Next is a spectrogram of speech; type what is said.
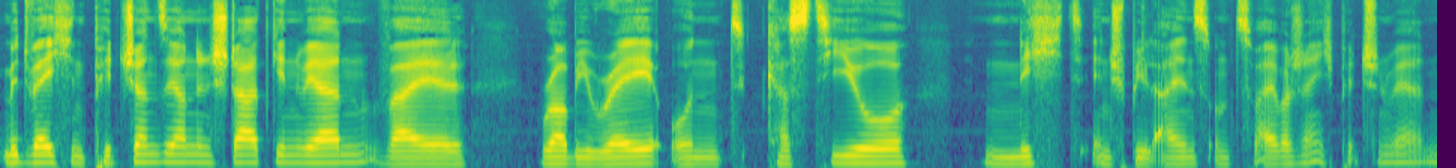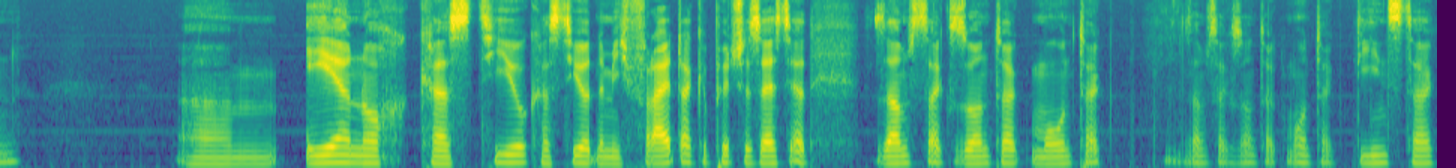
mit welchen Pitchern sie an den Start gehen werden, weil Robbie Ray und Castillo nicht in Spiel 1 und 2 wahrscheinlich pitchen werden. Ähm, eher noch Castillo. Castillo hat nämlich Freitag gepitcht, das heißt, er hat Samstag, Sonntag, Montag, Samstag, Sonntag, Montag, Dienstag.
